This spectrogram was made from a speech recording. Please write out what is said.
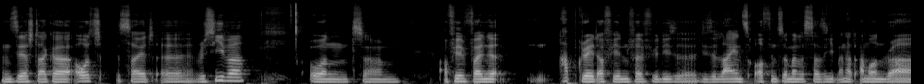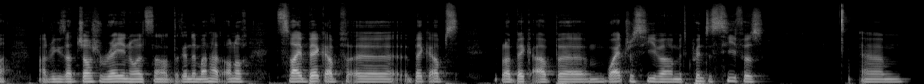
Ein sehr starker Outside äh, Receiver. Und ähm, auf jeden Fall eine Upgrade auf jeden Fall für diese, diese Lions Offense, wenn man das da sieht. Man hat Amon Ra, man hat wie gesagt Josh Reynolds da noch drin, man hat auch noch zwei Backup, äh, Backups oder Backup ähm, Wide Receiver mit Quintus Cephas ähm,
